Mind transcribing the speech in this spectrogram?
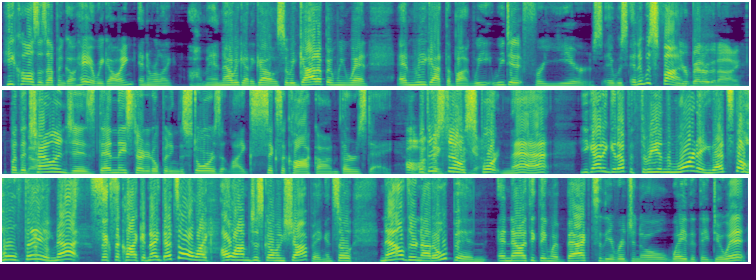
He calls us up and go, "Hey, are we going?" And we're like, "Oh man, now we got to go." So we got up and we went and we got the bug. We we did it for years. It was and it was fun. You're better than I. But the No. challenge is then they started opening the stores at like six o'clock on Thursday. Oh, well, there's no yeah. sport in that. You got to get up at three in the morning. That's the whole thing, not six o'clock at night. That's all like, oh, I'm just going shopping. And so now they're not open. And now I think they went back to the original way that they do it.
